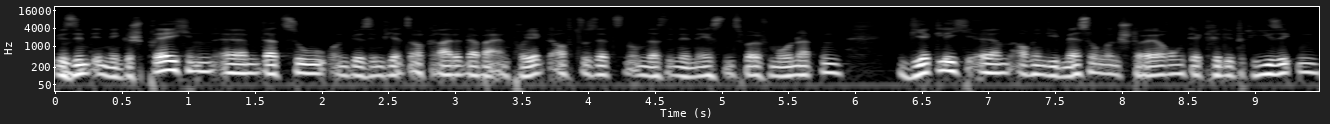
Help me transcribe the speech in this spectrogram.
Wir sind in den Gesprächen äh, dazu und wir sind jetzt auch gerade dabei, ein Projekt aufzusetzen, um das in den nächsten zwölf Monaten wirklich ähm, auch in die Messung und Steuerung der Kreditrisiken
